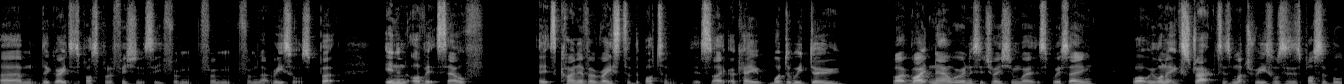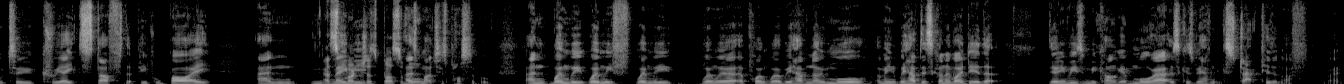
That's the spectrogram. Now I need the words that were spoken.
um, the greatest possible efficiency from from from that resource. But in and of itself, it's kind of a race to the bottom. It's like okay, what do we do? Like right now, we're in a situation where we're saying well, we want to extract as much resources as possible to create stuff that people buy and as maybe much as possible? as much as possible. And when we when we when we when we're at a point where we have no more, I mean, we have this kind of idea that the only reason we can't get more out is because we haven't extracted enough, right?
